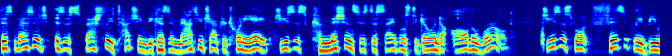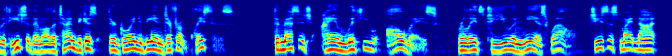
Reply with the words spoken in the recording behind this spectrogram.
This message is especially touching because in Matthew chapter 28, Jesus commissions his disciples to go into all the world. Jesus won't physically be with each of them all the time because they're going to be in different places. The message, I am with you always, relates to you and me as well. Jesus might not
